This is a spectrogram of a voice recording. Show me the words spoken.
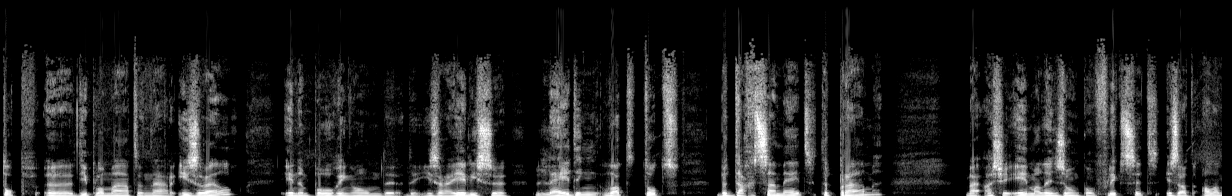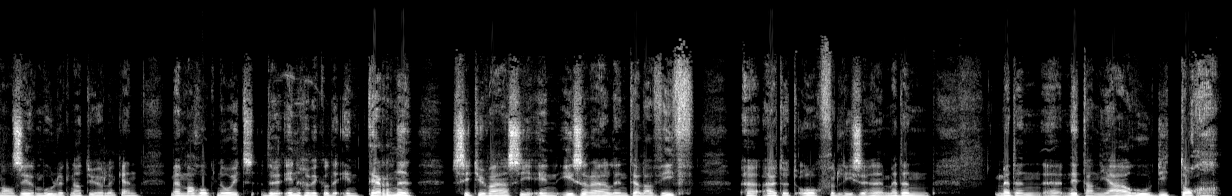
topdiplomaten naar Israël. In een poging om de, de Israëlische leiding wat tot bedachtzaamheid te pramen. Maar als je eenmaal in zo'n conflict zit, is dat allemaal zeer moeilijk natuurlijk. En men mag ook nooit de ingewikkelde interne situatie in Israël, in Tel Aviv, uh, uit het oog verliezen. Hè? Met een, met een uh, Netanyahu die toch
